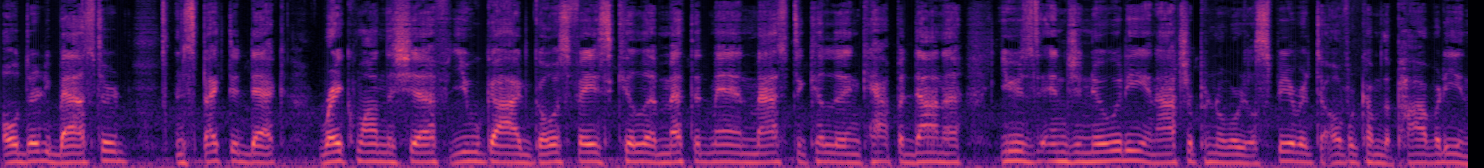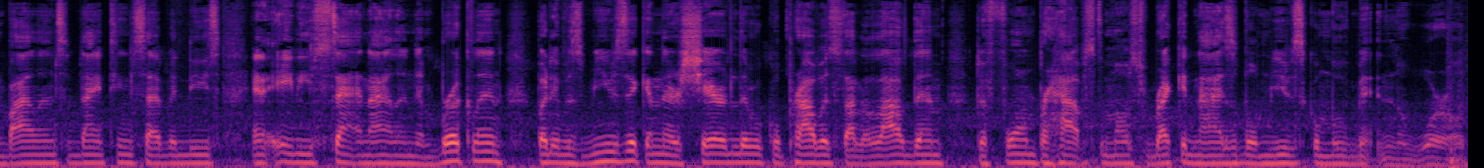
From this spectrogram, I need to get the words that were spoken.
Old Dirty Bastard, Inspectah Deck, Raekwon the Chef, You Ghostface Killah, Method Man, Masta Killa, and Cappadonna used ingenuity and entrepreneurial spirit to overcome the poverty and violence of 1970s and 80s Staten Island and Brooklyn, but it was music and their shared lyrical prowess that allowed them to form perhaps the most recognizable musical movement in the world.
